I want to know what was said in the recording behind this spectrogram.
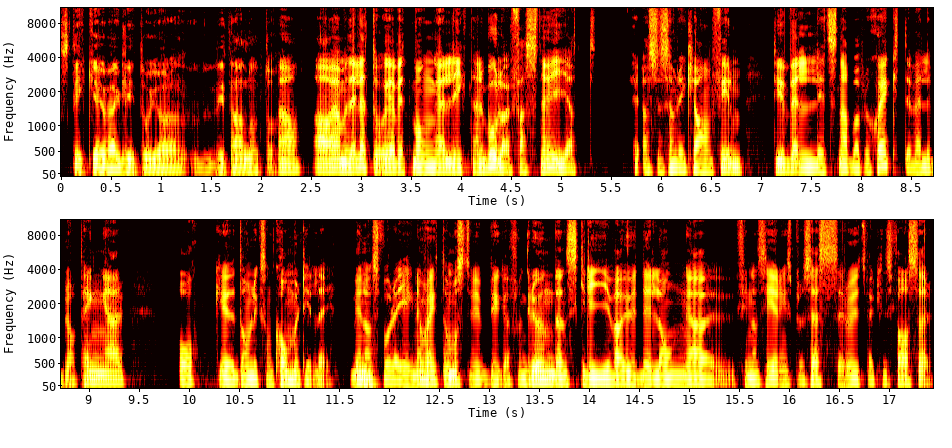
sticka iväg lite och göra lite annat då. Ja, ja, men det är lätt. Och jag vet många liknande bolag fastnar i att, alltså som reklamfilm, det är väldigt snabba projekt, det är väldigt bra pengar och eh, de liksom kommer till dig. Medan våra egna projekt, de måste vi bygga från grunden, skriva det är långa finansieringsprocesser och utvecklingsfaser.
